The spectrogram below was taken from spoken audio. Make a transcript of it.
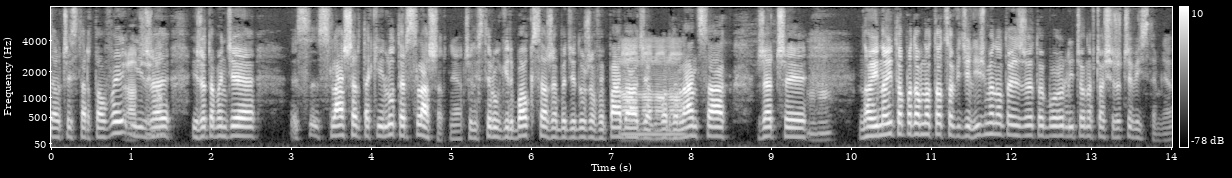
raczej startowy Raczej, i, że, i że to będzie slasher, taki looter slasher, nie? czyli w stylu Gearboxa, że będzie dużo wypadać, No, no, jak w no, no. Borderlandsach, rzeczy, Mhm. No i, no i to podobno to, co widzieliśmy, no to jest, że to było liczone w czasie rzeczywistym, nie?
